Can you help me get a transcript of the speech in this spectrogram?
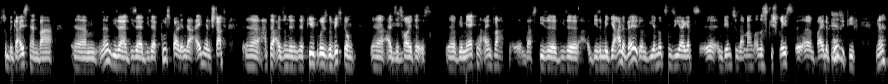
zu begeistern war. Ähm, ne? dieser, dieser, dieser Fußball in der eigenen Stadt äh, hatte also eine, eine, viel größere Wichtung, als mhm. es heute ist. Äh, wir merken einfach, äh, dass diese, diese, diese mediale Welt, und wir nutzen sie ja jetzt äh, in dem Zusammenhang unseres Gesprächs beide positiv, ne?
